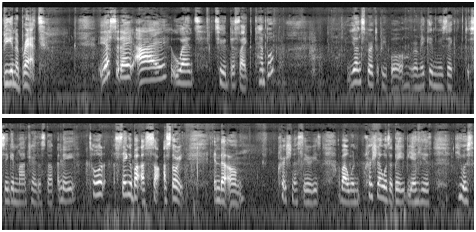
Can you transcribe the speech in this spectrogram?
being a brat. Yesterday, I went to this like temple young spiritual people were making music, singing mantras and stuff, and they told sang about a, so- a story in the um, Krishna series about when Krishna was a baby and his he was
